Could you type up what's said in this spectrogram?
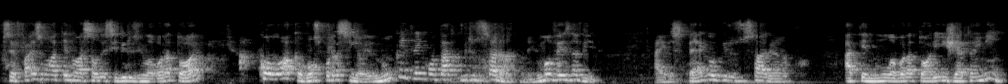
Você faz uma atenuação desse vírus em laboratório, coloca, vamos por assim, ó, eu nunca entrei em contato com o vírus do sarampo, nenhuma vez na vida. Aí eles pegam o vírus do sarampo, atenuam no laboratório e injetam em mim.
